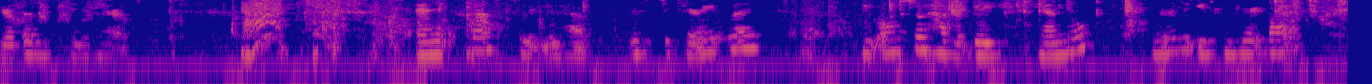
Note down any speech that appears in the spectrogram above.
earbuds in here. And it clasps so that you have this to carry it by. You also have a big handle here that you can carry it by.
